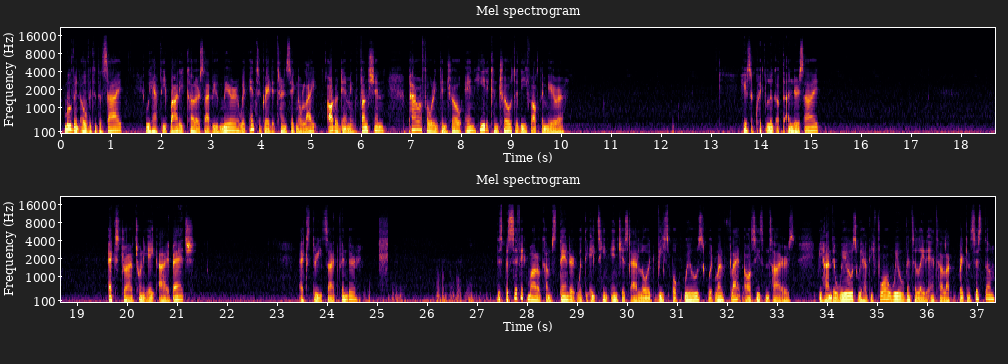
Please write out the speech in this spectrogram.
Moving over to the side, we have the body color side view mirror with integrated turn signal light, auto dimming function, power folding control, and heated control to defog the mirror. Here's a quick look of the underside. xDrive 28i badge. X3 side fender. This specific model comes standard with the 18 inches alloyed V-spoke wheels with run flat all-season tires. Behind the wheels we have the 4-wheel ventilated anti-lock braking system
